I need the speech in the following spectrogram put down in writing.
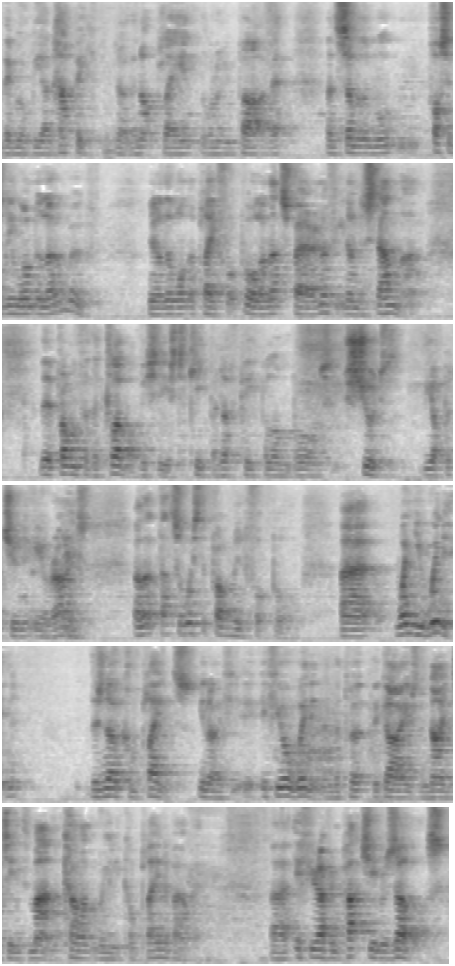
they will be unhappy. You know, they're not playing, they want to be part of it, and some of them will possibly want a loan move. You know, they want to play football, and that's fair enough. You can understand that. The problem for the club, obviously, is to keep enough people on board should the opportunity arise, and that, that's always the problem in football. Uh, when you're winning, there's no complaints. You know, if, if you're winning and the, the guy who's the 19th man can't really complain about it. Uh, if you're having patchy results,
